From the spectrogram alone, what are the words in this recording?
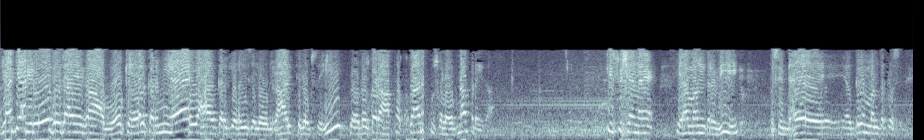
क्या क्या विरोध हो जाएगा, वो केवल कर्मी है वो वहाँ करके वहीं से लौट, आदित्य लोग से ही लौट, उसको रास्ता खुदा उसको लौटना पड़ेगा। इस विषय में यह मंत्र भी प्रसिद्ध है, अग्रिम मंत्र प्रसिद्ध है।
